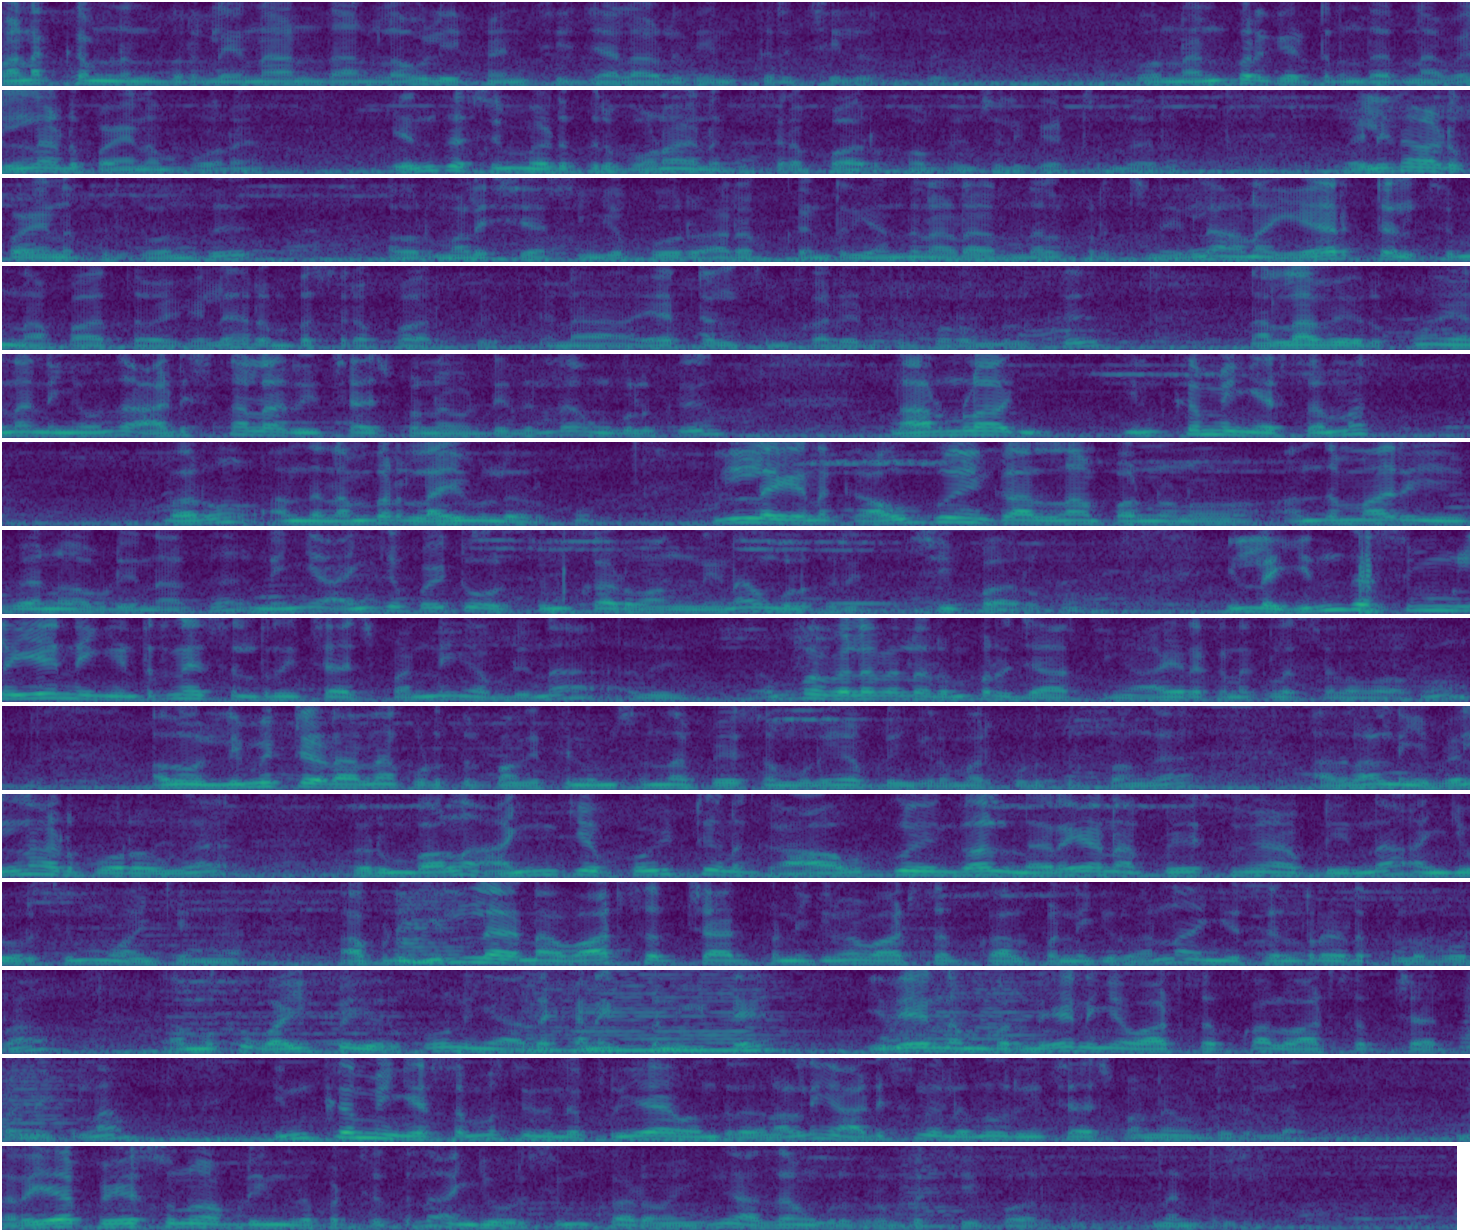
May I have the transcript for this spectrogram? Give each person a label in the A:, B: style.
A: வணக்கம் நண்பர்களே நான் தான் லவ்லி ஃபேன்சி ஜலாலுதீன் திருச்சியிலிருந்து. ஒரு நண்பர் கேட்டிருந்தார் நான் வெளிநாடு பயணம் போகிறேன் எந்த சிம் எடுத்துகிட்டு போனால் எனக்கு சிறப்பாக இருக்கும் அப்படின்னு சொல்லி கேட்டிருந்தார். வெளிநாடு பயணத்திற்கு வந்து அவர் மலேசியா சிங்கப்பூர் அரப் கண்ட்ரி எந்த நாடாக இருந்தாலும் பிரச்சனை இல்லை. ஆனால் ஏர்டெல் சிம் நான் பார்த்த வகையில் ரொம்ப சிறப்பாக இருக்குது ஏன்னா ஏர்டெல் சிம் கார்டு எடுத்துகிட்டு போகிறவங்களுக்கு நல்லாவே இருக்கும். ஏன்னா நீங்கள் வந்து அடிஷ்னலாக ரீசார்ஜ் பண்ண வேண்டியதில்லை. உங்களுக்கு நார்மலாக இன்கமிங் எஸ்எம்எஸ் வரும் அந்த நம்பர் லைவில் இருக்கும். இல்லை எனக்கு அவுட் கோயிங் கால்லாம் பண்ணணும் அந்த மாதிரி வேணும் அப்படின்னாக்க நீங்கள் அங்கே போயிட்டு ஒரு சிம் கார்டு வாங்கினீங்கன்னா உங்களுக்கு சீப்பாக இருக்கும். இல்லை இந்த சிம்லேயே நீங்கள் இன்டர்நேஷ்னல் ரீசார்ஜ் பண்ணீங்க அப்படின்னா அது ரொம்ப விலை விலை ரொம்ப ஜாஸ்திங்க. ஆயிரக்கணக்கில் செலவாகும். அதுவும் லிமிட்டடாக தான் கொடுத்துருப்பாங்க. இத்தனை நிமிஷம் தான் பேச முடியும் அப்படிங்கிற மாதிரி கொடுத்துருப்பாங்க. அதனால் நீங்கள் வெளிநாடு போகிறவங்க பெரும்பாலும் அங்கே போயிட்டு எனக்கு அவுட் கோயிங் கால் நிறையா நான் பேசுவேன் அப்படின்னா அங்கே ஒரு சிம் வாங்கிக்கோங்க. அப்படி இல்லை நான் வாட்ஸ்அப் சேட் பண்ணிக்கிறேன் வாட்ஸ்அப் கால் பண்ணிக்கிறேன்னா அங்கே செல்கிற இடத்துல பூரா நமக்கு வைஃபை இருக்கும். நீங்கள் அதை கனெக்ட் பண்ணிக்கிட்டு இதே நம்பர்லேயே நீங்கள் வாட்ஸ்அப் கால் வாட்ஸ்அப் சேட் பண்ணிக்கலாம். இன்கமிங் எஸ்எம்எஸ் இதில் ஃப்ரீயாக வந்துறதுனால நீங்கள் அடிஷ்னல் எதுவும் ரீசார்ஜ் பண்ண வேண்டியதில்லை. நிறையா பேசணும் அப்படிங்கிற பட்சத்தில் அங்கே ஒரு சிம் கார்டை வாங்கிங்க அதுதான் உங்களுக்கு ரொம்ப சீப்பாக இருக்கும். நன்றி.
